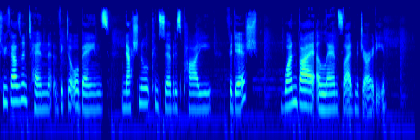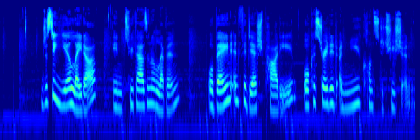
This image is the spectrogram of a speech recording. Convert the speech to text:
2010, Viktor Orban's National Conservative Party, Fidesz, won by a landslide majority. Just a year later, in 2011, Orban and Fidesz party orchestrated a new constitution,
